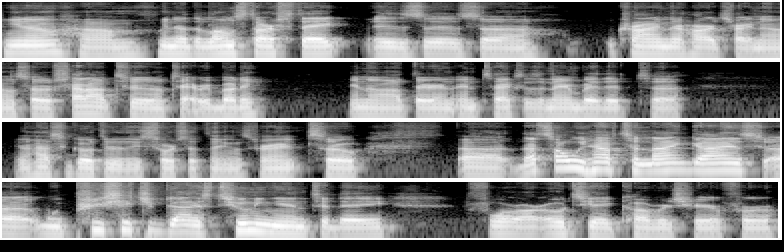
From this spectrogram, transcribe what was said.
You know, um, you know, the Lone Star State is is uh, crying their hearts right now. So, shout out to to everybody you know, out there in, in Texas and everybody that uh, you know has to go through these sorts of things, right? So uh, that's all we have tonight, guys. Uh, we appreciate you guys tuning in today for our OTA coverage here for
